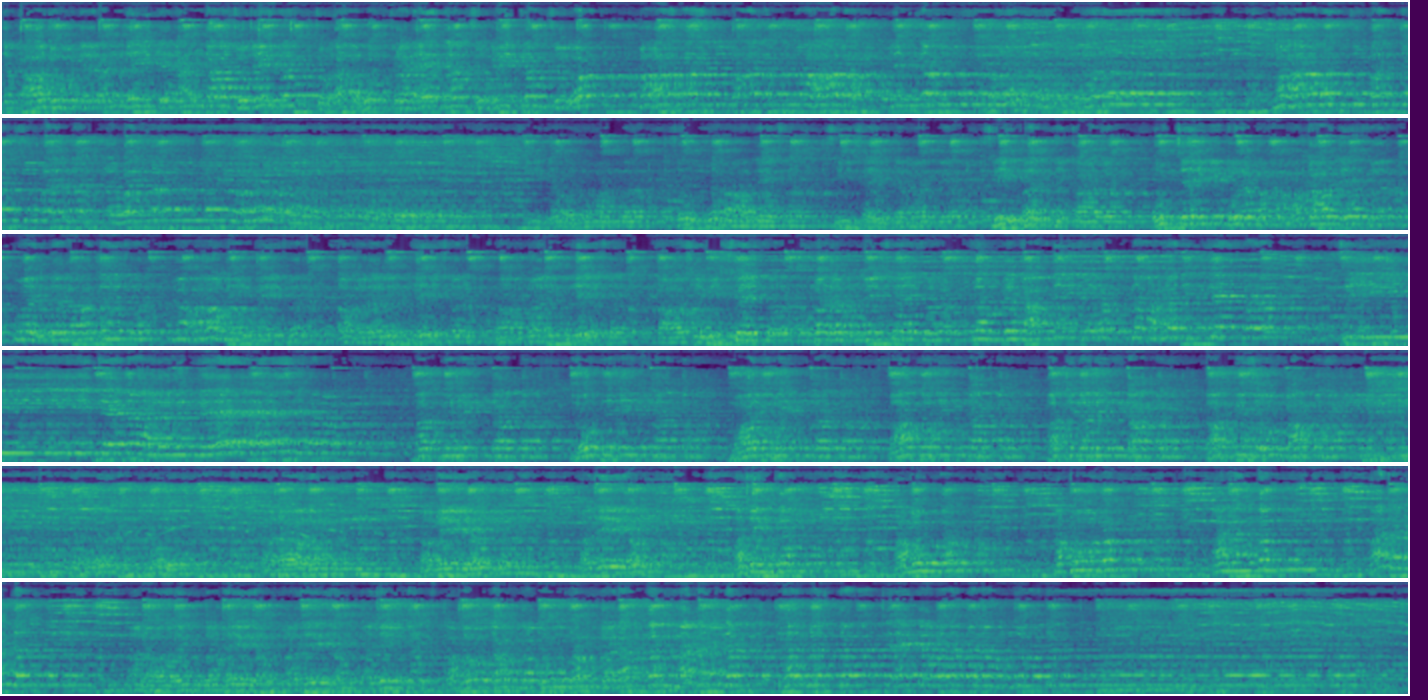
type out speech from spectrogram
Jagadhu ne randai ke randa jude, jodha hutra ne randa. सुमन्द्रं सूर्यमहादेशं श्रीशैलभद्रं श्रीभद्रिकाजम् उच्चैरिपुरमहाकालेश्वर Vaidyanatheshwar महावीमेश्वर अमरलिङ्गेश्वर रामलिङ्गेश्वर Kashi Vishweshwar परम Vishweshwar त्र्यम्बकातेश्वर नागलिङ्गेश्वर Shri Abhuram, Abhuram, Anandam, Anandam,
